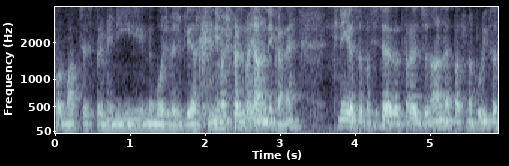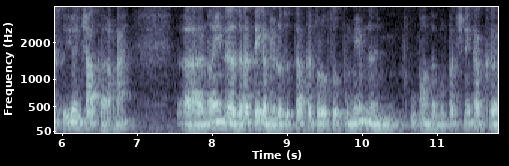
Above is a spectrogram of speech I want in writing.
format se spremeni, ne moreš več gledati, ker nimaš predvajalnika. Ne. Knjige so pa sicer tradicionalne, pač na policah stojijo in čakajo. Ne. Uh, no, in eh, zaradi tega mi je bilo tudi ta katalog tako pomemben in upam, da bo pač nekako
